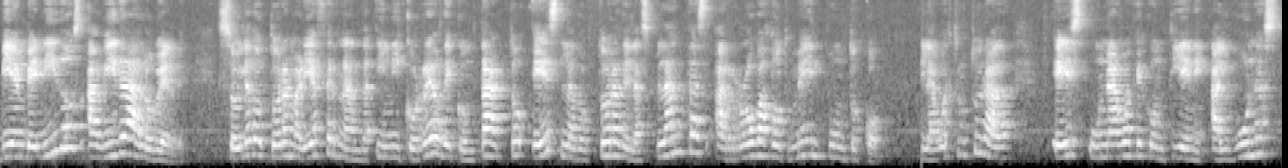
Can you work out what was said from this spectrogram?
Bienvenidos a Vida a lo Verde. Soy la doctora María Fernanda y mi correo de contacto es la doctora de las plantas hotmail.com. El agua estructurada es un agua que contiene algunas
